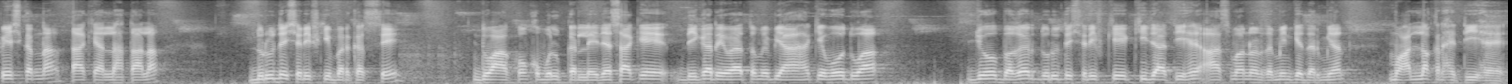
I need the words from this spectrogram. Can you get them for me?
پیش کرنا تاکہ اللہ تعالیٰ درود شریف کی برکت سے دعا کو قبول کر لے۔ جیسا کہ دیگر روایتوں میں بھی آیا ہے کہ وہ دعا جو بغیر درود شریف کے کی جاتی ہے آسمان اور زمین کے درمیان معلق رہتی ہے۔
